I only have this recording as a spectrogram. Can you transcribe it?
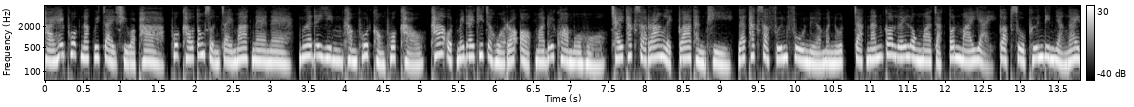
ขายให้พวกนักวิจัยชีวภาพ พวกเขาต้องสนใจมากแน่ๆ เมื่อได้ยินคำพูดของพวกเขา ข้าอดไม่ได้ที่จะหัวเราะออกมาด้วยความโมโห ใช้ทักษะร่างเหล็กกล้าทันที และทักษะฟื้นฟูเหนือมนุษย์ จากนั้นก็เลื้อยลงมาจากต้นไม้ใหญ่ กลับสู่พื้นดินอย่างง่าย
